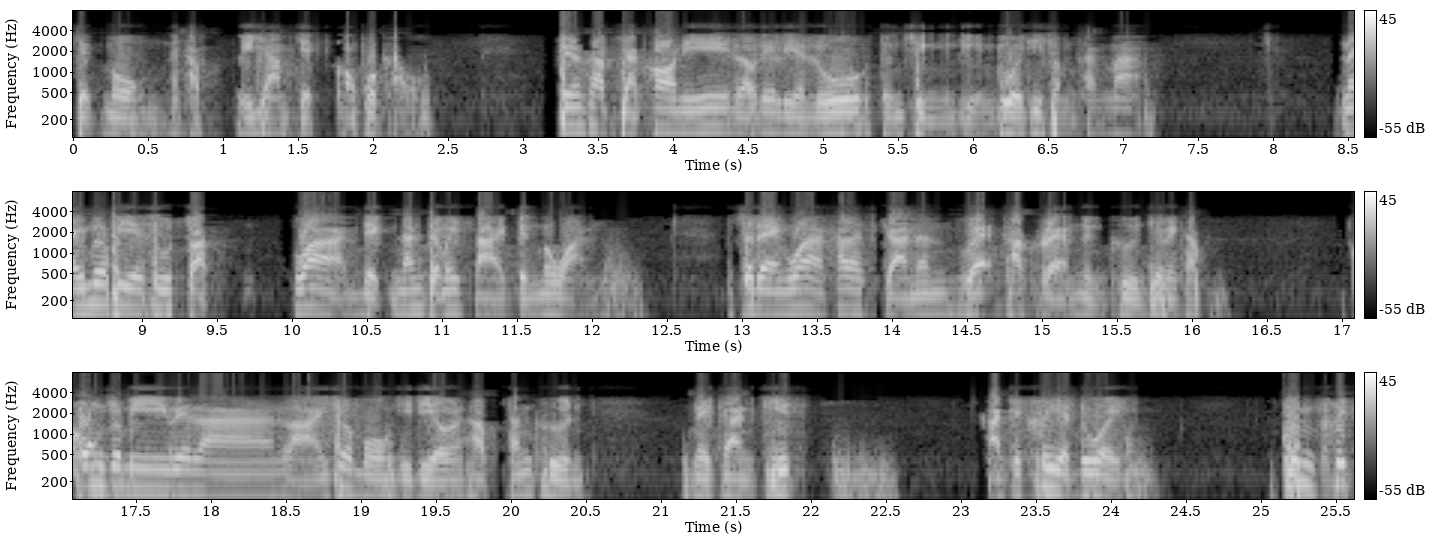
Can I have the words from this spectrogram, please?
เจ็ดโมงนะครับ หรือยามเจ็ดของพวกเขาเพื่อนครับจากข้อนี้เราได้เรียนรู้ถึงสิ่งอื่น ๆ ด้วยที่สำคัญมาก ในเมื่อพระเยซูตรัสว่าเด็กนั้นจะไม่ตายเป็นเมื่อวานแสดงว่าข้าราชการนั้นแวะพักแรมหนึ่งคืนใช่ไหมครับ คงจะมีเวลาหลายชั่วโมงทีเดียวนะครับ ทั้งคืนในการคิด อาจจะเครียดด้วย คุ้นคิด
